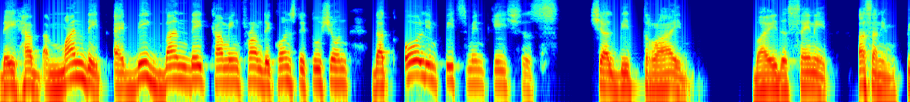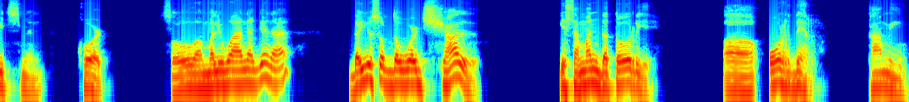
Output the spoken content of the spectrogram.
they have a mandate, a big mandate coming from the Constitution that all impeachment cases shall be tried by the Senate as an impeachment court. So, uh, maliwanag yun ha. The use of the word shall is a mandatory uh, order coming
